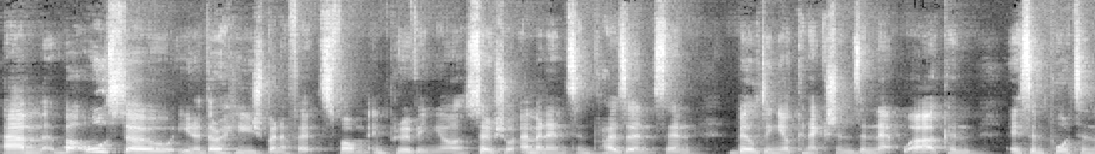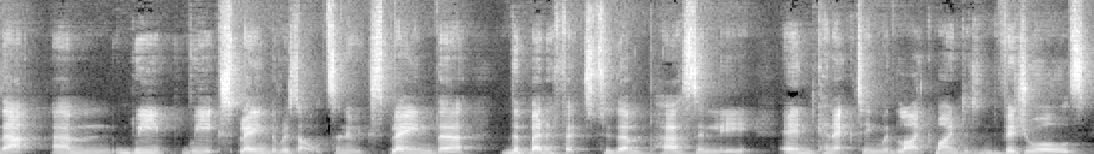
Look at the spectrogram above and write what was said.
Um, but also, you know, there are huge benefits from improving your social eminence and presence and building your connections and network. And it's important that um, we we explain the results and explain the the benefits to them personally in connecting with like-minded individuals,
